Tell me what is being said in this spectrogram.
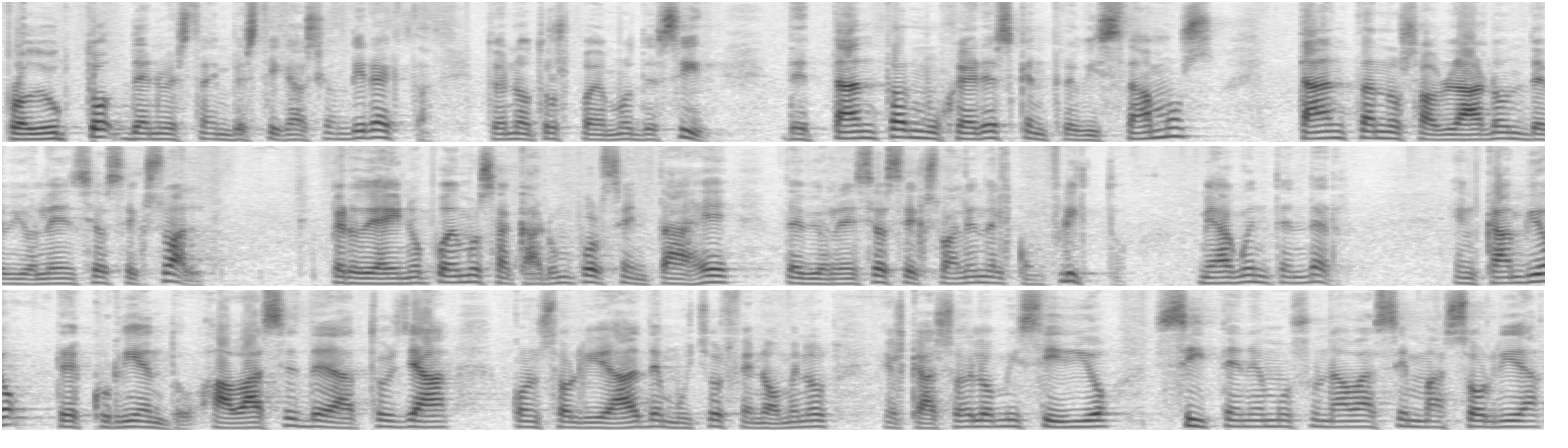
producto de nuestra investigación directa. Entonces nosotros podemos decir, de tantas mujeres que entrevistamos, tantas nos hablaron de violencia sexual, pero de ahí no podemos sacar un porcentaje de violencia sexual en el conflicto me hago entender. En cambio, recurriendo a bases de datos ya consolidadas de muchos fenómenos, el caso del homicidio, sí tenemos una base más sólida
